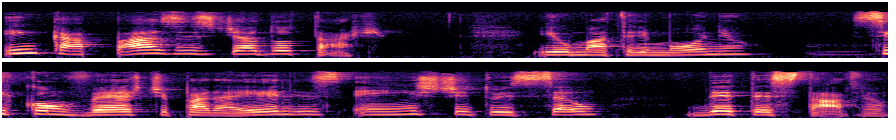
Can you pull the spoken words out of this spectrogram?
incapazes de adotar. E o matrimônio se converte para eles em instituição detestável.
